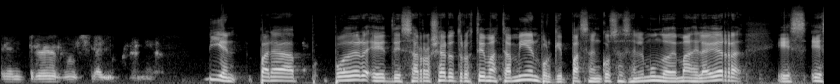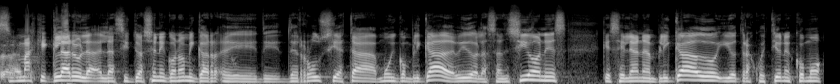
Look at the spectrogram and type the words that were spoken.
entre Rusia y Ucrania. Bien, para poder eh, desarrollar otros temas también, porque pasan cosas en el mundo además de la guerra, es, es más que claro la, situación económica eh, de, Rusia está muy complicada debido a las sanciones que se le han aplicado y otras cuestiones como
